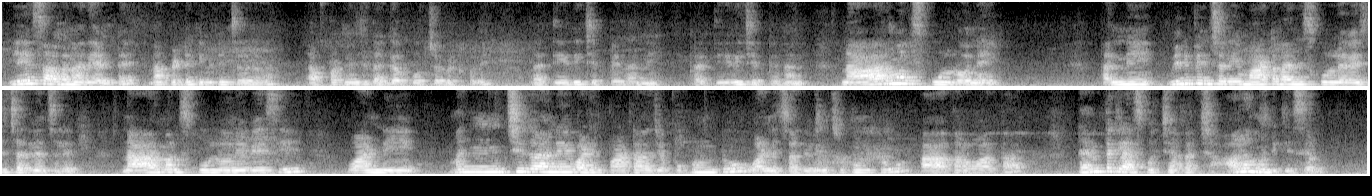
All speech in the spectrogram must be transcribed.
ఏ సాధన అది అంటే నా బిడ్డకి వినిపించదు కదా. అప్పటి నుంచి దగ్గర కూర్చోబెట్టుకొని ప్రతిదీ చెప్పేదాన్ని. ప్రతిదీ చెప్పేదాన్ని. నార్మల్ స్కూల్లోనే తన్ని వినిపించని మాట రాని స్కూల్లో వేసి చదివించలేదు. నార్మల్ స్కూల్లోనే వేసి వాడిని మంచిగానే వాడికి పాఠాలు చెప్పుకుంటూ వాడిని చదివించుకుంటూ ఆ తర్వాత టెన్త్ క్లాస్కి వచ్చాక చాలా మొండికేశాడు.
